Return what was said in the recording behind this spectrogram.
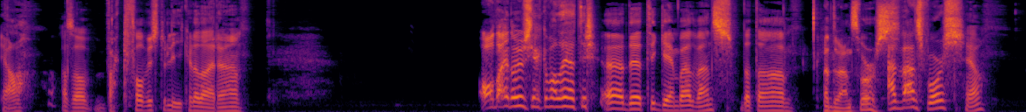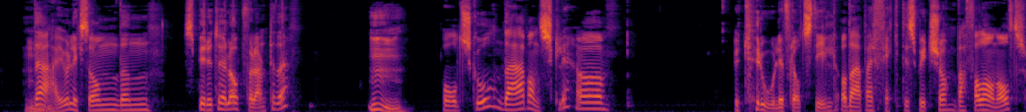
Ja, altså, i hvert fall hvis du liker det derre Å nei, nå husker jeg ikke hva det heter! Det Det til Game by Advance. Dette Advance Wars. Advance Wars, ja. Det er jo liksom den spirituelle oppfølgeren til det. Mm. Old school. Det er vanskelig, og utrolig flott stil. Og det er perfekt i Switch òg, i hvert fall håndholdt.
